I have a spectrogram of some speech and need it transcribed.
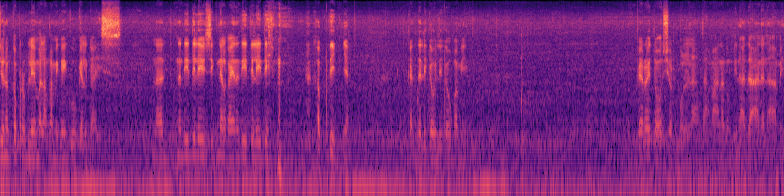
Medyo nagka-problema lang kami kay Google guys. Na, nadidelay yung signal kaya nadidelay din update niya. Kadaligaw-ligaw kami. Pero ito sure ball na. Tama na itong dinadaanan namin.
